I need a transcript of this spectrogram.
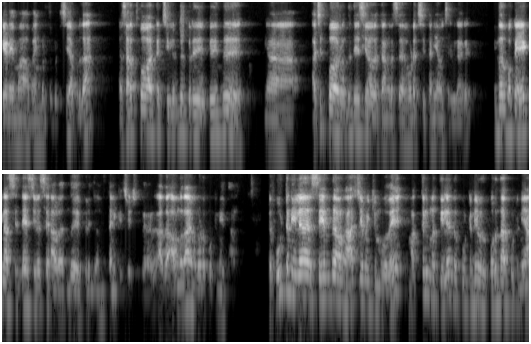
கேடயமா பயன்படுத்தப்பட்டுச்சு. அப்படிதான் சரத்பவார் கட்சியிலிருந்து பிரி பிரிந்து அஜித் பவார் வந்து தேசியவாத காங்கிரஸை உடைச்சி தனியா வச்சிருக்கிறாரு. இன்னொரு பக்கம் ஏக்நாத் சிண்டே சிவசேனாவில இருந்து பிரிஞ்சு வந்து தனி கட்சி வச்சிருக்கிறாரு. அது அவங்க தான் இவங்களோட கூட்டணி இருக்காங்க. இந்த கூட்டணியில சேர்ந்து அவங்க ஆட்சி அமைக்கும் போதே மக்கள் மத்தியில இந்த கூட்டணி ஒரு பொருந்தா கூட்டணியா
